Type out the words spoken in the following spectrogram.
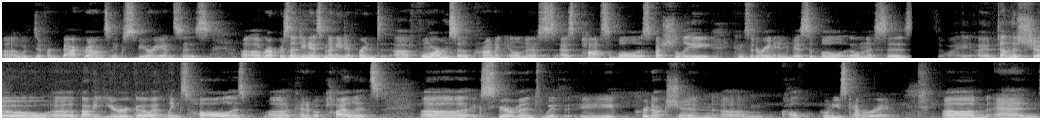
uh, with different backgrounds and experiences, uh, representing as many different forms of chronic illness as possible, especially considering invisible illnesses. I, had done the show uh, about a year ago at Links Hall as uh, kind of a pilot uh, experiment with a production um, called Poonies Cabaret. Um, and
